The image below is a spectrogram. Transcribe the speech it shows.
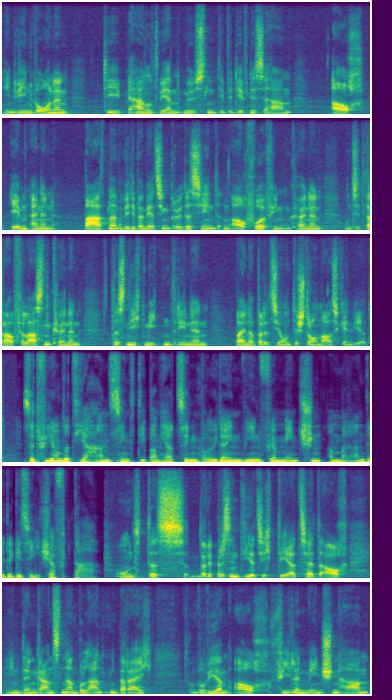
in Wien wohnen, die behandelt werden müssen, die Bedürfnisse haben, auch eben einen Partner, wie die Barmherzigen Brüder sind, auch vorfinden können und sich darauf verlassen können, dass nicht mittendrin bei einer Operation der Strom ausgehen wird. Seit 400 Jahren sind die Barmherzigen Brüder in Wien für Menschen am Rande der Gesellschaft da. Und das repräsentiert sich derzeit auch in den ganzen ambulanten Bereich, wo wir auch viele Menschen haben,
